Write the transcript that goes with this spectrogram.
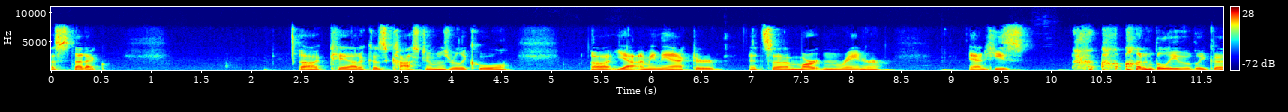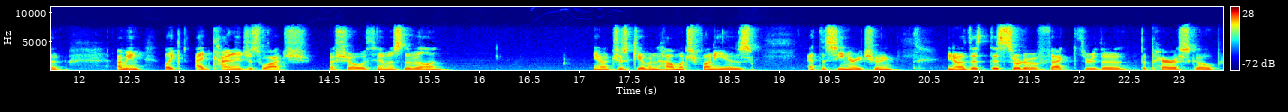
aesthetic. Uh, Chaotica's costume is really cool. Uh, yeah, I mean the actor. It's uh, Martin Rayner, and he's unbelievably good. I mean, like I'd kind of just watch a show with him as the villain you know, just given how much fun he is at the scenery chewing. You know, this this sort of effect through the the periscope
